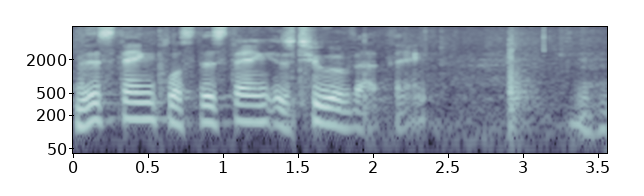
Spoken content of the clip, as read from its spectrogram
This thing plus this thing is two of that thing. Mm -hmm.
